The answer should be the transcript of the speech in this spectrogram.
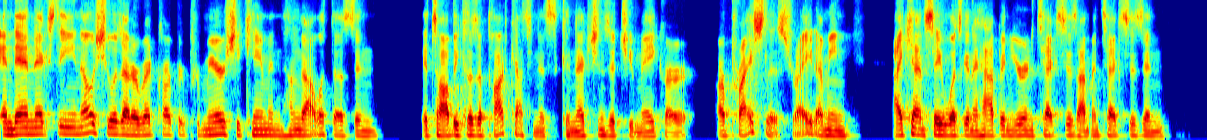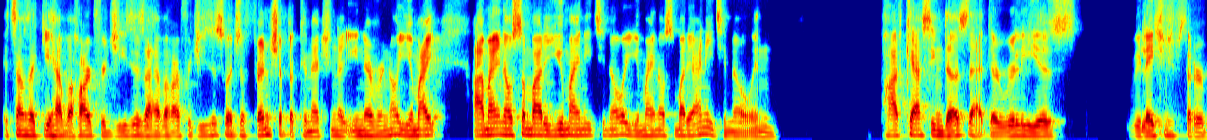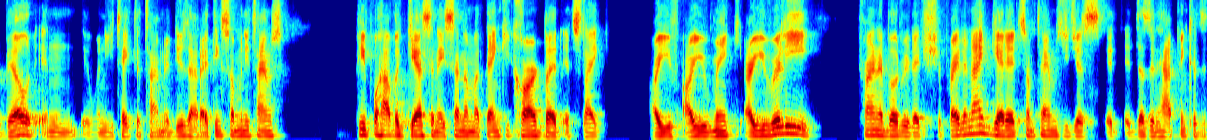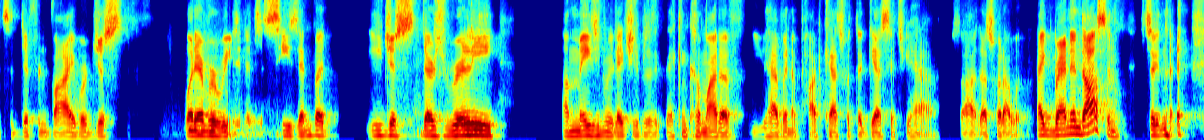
And then next thing you know, she was at a red carpet premiere. She came and hung out with us. And it's all because of podcasting. It's the connections that you make are are priceless, right? I mean, I can't say what's going to happen. You're in Texas, I'm in Texas, and it sounds like you have a heart for Jesus. I have a heart for Jesus. So it's a friendship, a connection that you never know. You might, I might know somebody you might need to know, or you might know somebody I need to know. And podcasting does that. There really is relationships that are built and when you take the time to do that i think so many times people have a guest and they send them a thank you card but it's like are you are you make are you really trying to build relationship right and i get it sometimes you just it, it doesn't happen because it's a different vibe or just whatever mm-hmm. reason it's a season but you just there's really amazing relationships that can come out of you having a podcast with the guests that you have. So that's what I would like Brandon Dawson. So,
